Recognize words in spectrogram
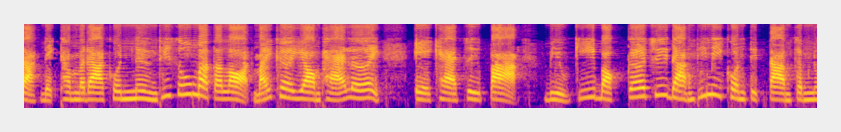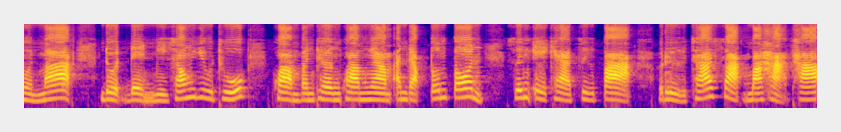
จากเด็กธรรมดาคนหนึ่งที่สู้มาตลอดไม่เคยยอมแพ้เลย เอแคร์จือปาก บิวกี้บล็อกเกอร์ชื่อดังที่มีคนติดตามจำนวนมาก โดดเด่นมีช่อง YouTube ความบันเทิงความงามอันดับต้นๆ ซึ่งเอแคร์จือปาก หรือชาติศักดิ์มหาธา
